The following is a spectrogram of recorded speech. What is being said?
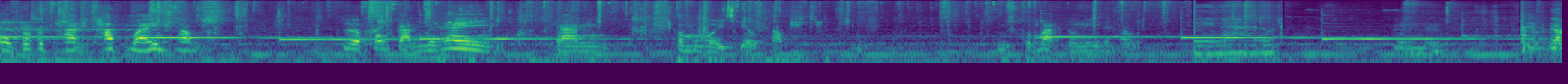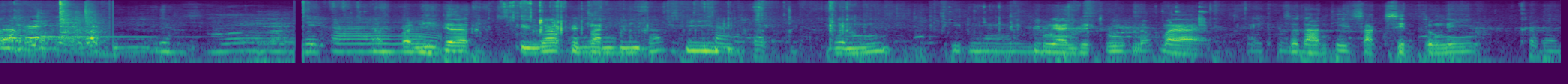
องค์พระประธานทับไว้นะครับ เพื่อป้องกันไม่ให้การขโมยเกี่ยวกับสมบัติตรงนี้นะครับเลยนะคะทุกสวัสดีค่ะวันนี้ก็ถือว่าเป็นวันดีนะที่ค่ะเหมือนทีมงานทีมงานยูทูบเนาะมาสถานที่ศักดิ์สิทธิ์ตรงนี้ครับผม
